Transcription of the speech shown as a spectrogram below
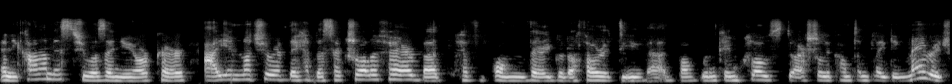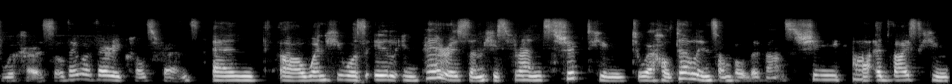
an economist. She was a New Yorker. I am not sure if they had a sexual affair, but have on very good authority that Baldwin came close to actually contemplating marriage with her. So they were very close friends. And uh, when he was ill in Paris and his friends shipped him to a hotel in St. Paul de Vence, she uh, advised him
